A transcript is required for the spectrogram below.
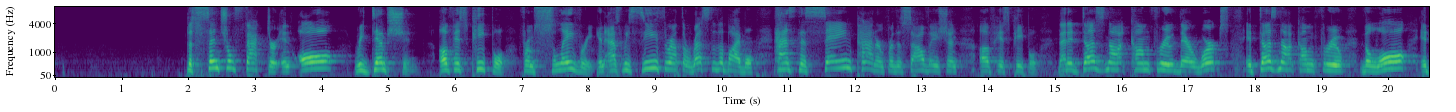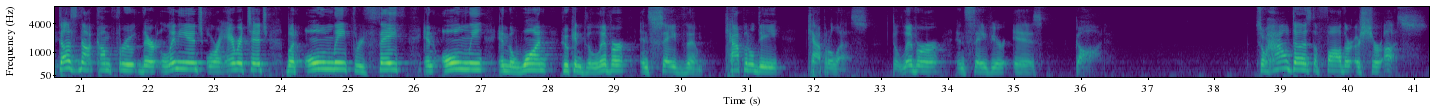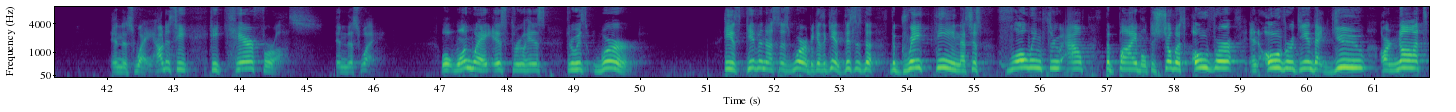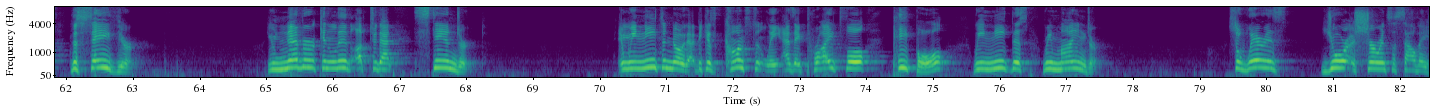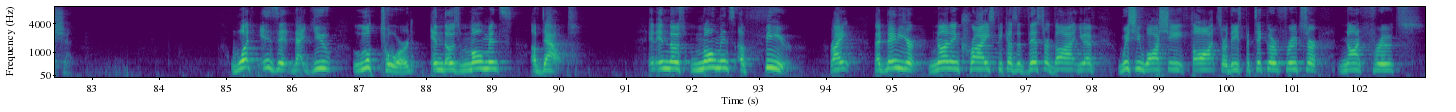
the central factor in all redemption of his people from slavery, and as we see throughout the rest of the Bible, has the same pattern for the salvation of his people. That it does not come through their works, it does not come through the law, it does not come through their lineage or heritage, but only through faith and only in the one who can deliver and save them. Capital D, capital S. Deliverer and Savior is God. So, how does the Father assure us in this way? How does He, he care for us in this way? Well, one way is through His, through his Word. He has given us His Word because, again, this is the, the great theme that's just flowing throughout the Bible to show us over and over again that you are not the Savior. You never can live up to that standard. And we need to know that because constantly, as a prideful people, we need this reminder. So, where is your assurance of salvation? What is it that you look toward in those moments of doubt? And in those moments of fear, right? That maybe you're none in Christ because of this or that. You have wishy washy thoughts, or these particular fruits are not fruits.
